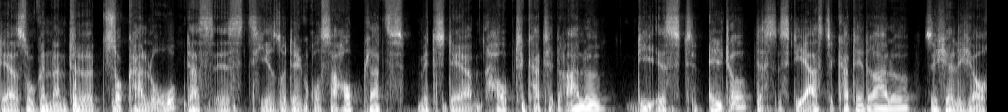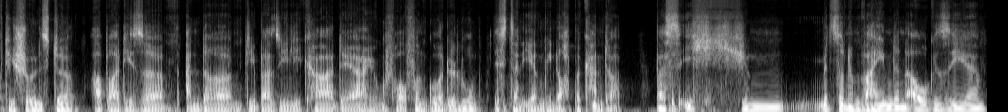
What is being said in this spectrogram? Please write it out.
Der sogenannte Zocalo, das ist hier so der große Hauptplatz mit der Hauptkathedrale die ist älter. Das ist die erste Kathedrale, sicherlich auch die schönste. Aber diese andere, die Basilika der Jungfrau von Guadeloupe, ist dann irgendwie noch bekannter. Was ich ähm, mit so einem weinenden Auge sehe,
